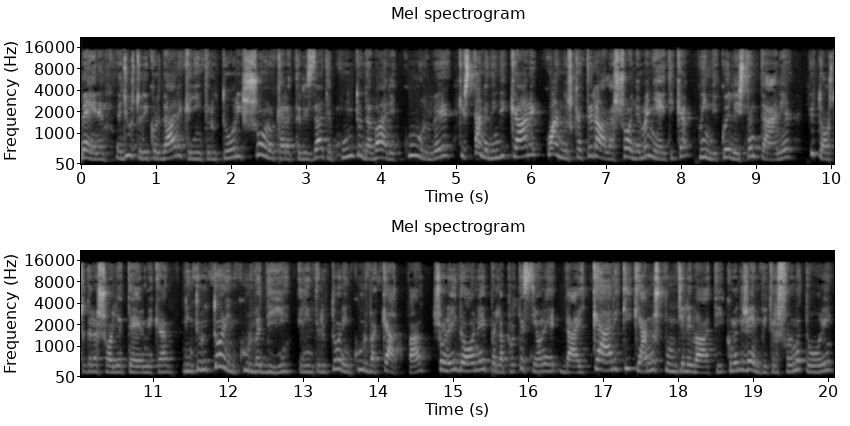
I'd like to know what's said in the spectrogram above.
Bene, è giusto ricordare che gli interruttori sono caratterizzati appunto da varie curve che stanno ad indicare quando scatterà la soglia magnetica, quindi quella istantanea, piuttosto che la soglia termica. L'interruttore in curva D e l'interruttore in curva K sono idonei per la protezione dai carichi che hanno spunti elevati, come ad esempio i trasformatori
